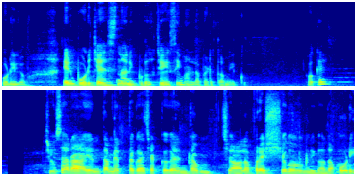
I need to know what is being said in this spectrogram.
పొడిలో. నేను పొడి చేస్తున్నాను ఇప్పుడు చేసి మళ్ళీ పెడతాను మీకు. ఓకే? చూసారా? ఎంత మెత్తగా చక్కగా ఎంత చాలా ఫ్రెష్గా ఉంది కదా పొడి.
